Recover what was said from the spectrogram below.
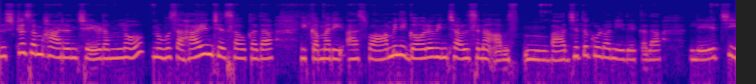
దుష్ట సంహారం చేయడంలో నువ్వు సహాయం చేశావు కదా ఇక మరి ఆ స్వామిని గౌరవించాల్సిన బాధ్యత కూడా నీదే కదా. లేచి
